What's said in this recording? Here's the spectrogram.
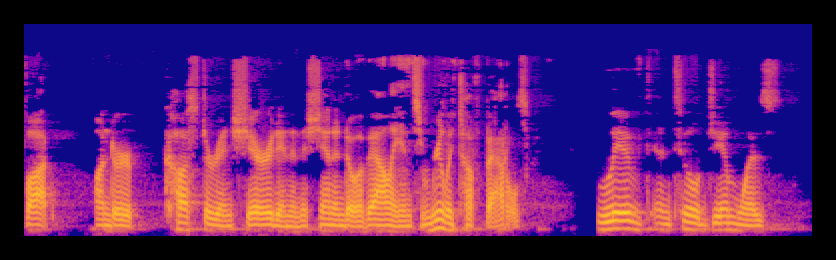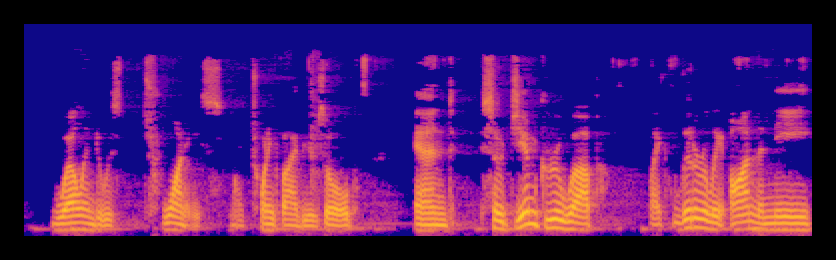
fought under Custer and Sheridan in the Shenandoah Valley in some really tough battles, lived until Jim was well into his 20s, like 25 years old. And so Jim grew up like literally on the knee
